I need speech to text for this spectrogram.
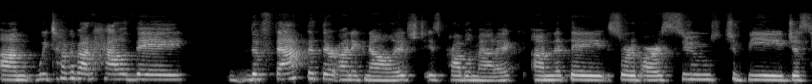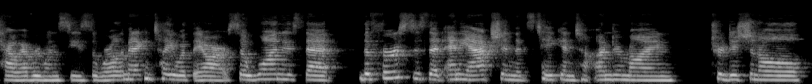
um, we talk about how they the fact that they're unacknowledged is problematic um, that they sort of are assumed to be just how everyone sees the world. I mean i can tell you what they are. So one is that the first is that any action that's taken to undermine traditional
